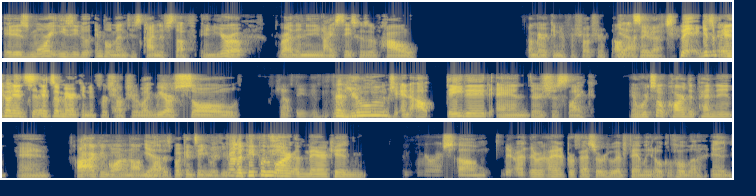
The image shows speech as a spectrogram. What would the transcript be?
it is more easy to implement this kind of stuff in Europe rather than in the United States because of how American infrastructure. I'll Yeah. just say that. It's big. It's a big It- country, it's it's American infrastructure. Like we are so huge and outdated, and there's just like and we're so car dependent, and I, I can go on and on Yeah. about this, but continue with you. For the people who aren't American, um, there, there, I had a professor who had family in Oklahoma, and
